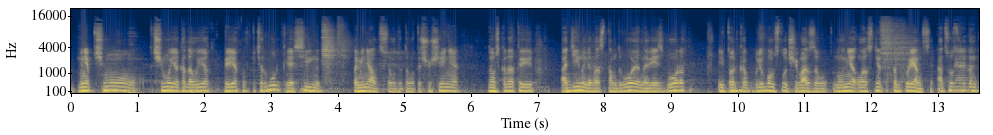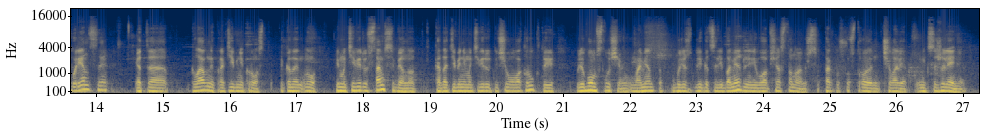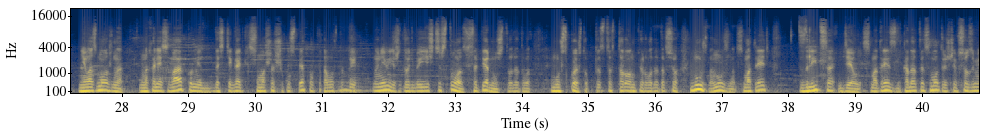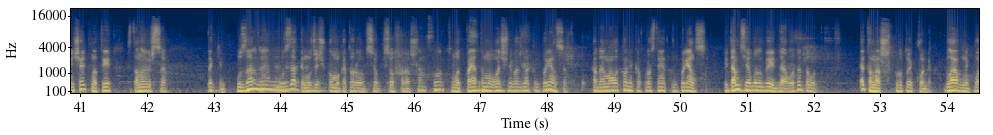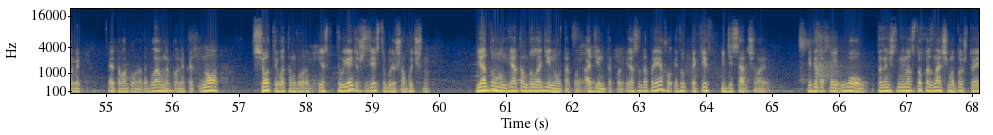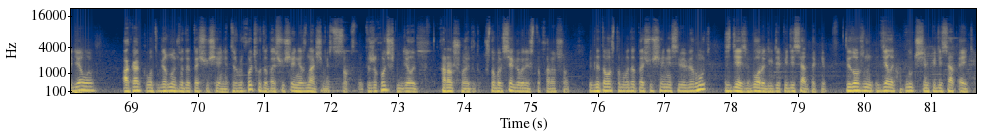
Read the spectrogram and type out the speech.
Мне почему, почему я когда уехал, переехал в Петербург, я сильно поменял все вот это вот ощущение. Потому что когда ты один или вас там двое на весь город, и только в любом случае вас зовут, ну, не, у вас нет конкуренции. Отсутствие конкуренции – это главный противник роста. Ты когда, ну, ты мотивируешь сам себя, но когда тебя не мотивирует ничего вокруг, ты в любом случае в момент будешь двигаться либо медленно, либо вообще остановишься. Так уж устроен человек, не к сожалению. Невозможно, находясь в вакууме, достигать сумасшедших успехов, потому что ты, ну, не видишь, это у тебя естество, соперничество, вот это вот мужское, чтобы тестостерон, вот это все. Нужно, нужно смотреть, злиться, делать. Смотреть, когда ты смотришь и все замечательно, ты становишься таким пузатым, Ну да, да, пузатым да. мужичком, у которого все, все хорошо. комфорт. Вот, поэтому очень важна конкуренция. Когда мало комиков, просто нет конкуренции. И там тебе будут говорить, да, вот это вот, это наш крутой комик, главный комик этого города, главный комик. этого. Но все, ты в этом городе. Если ты уедешь, здесь ты будешь обычным. Я думал, я там был один вот такой, один такой. Я сюда приехал, и тут таких 50 человек. И ты такой, вау, это значит не настолько значимо то, что я делаю, а как вот вернуть вот это ощущение? Ты же хочешь вот это ощущение значимости, собственно. Ты же хочешь делать хорошо, чтобы все говорили, что хорошо. И для того, чтобы вот это ощущение себе вернуть, здесь, в городе, где 50 таких, ты должен делать лучше, чем 50 этих.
